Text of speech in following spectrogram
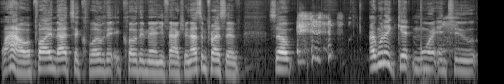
wow, applying that to clothing clothing manufacturing. That's impressive. So, I want to get more into.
